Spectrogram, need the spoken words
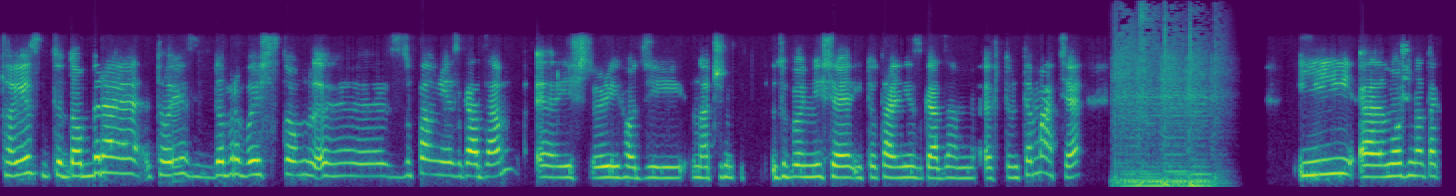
To jest dobre, to jest dobre, bo ja się z tą e, zupełnie zgadzam, e, jeśli chodzi, znaczy zupełnie się i totalnie zgadzam w tym temacie. I e, można tak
